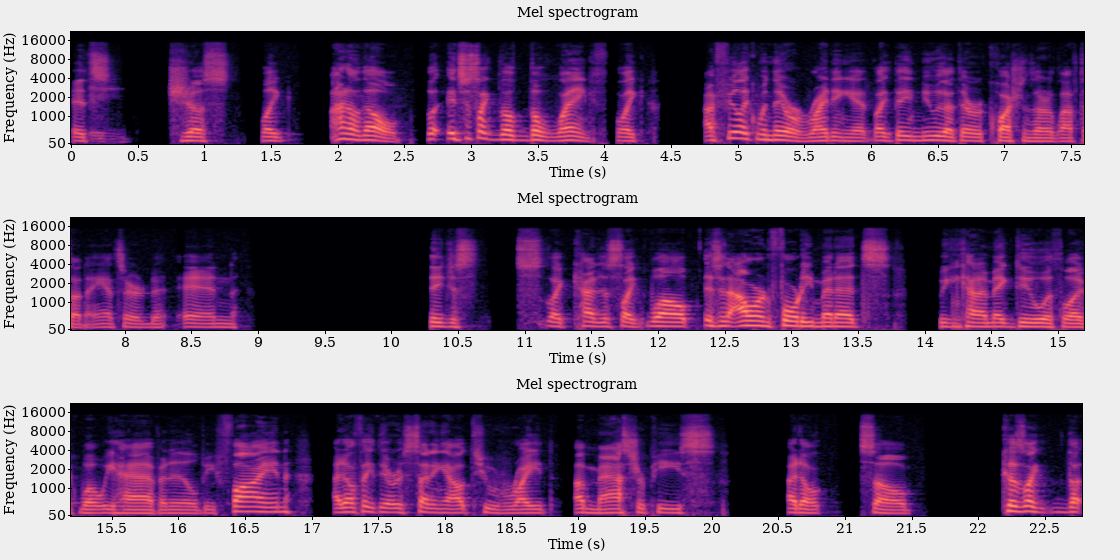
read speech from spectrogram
It's mm. just like I don't know. It's just like the the length. Like I feel like when they were writing it, like they knew that there were questions that are left unanswered, and they just like kind of just like, well, it's an hour and forty minutes. We can kind of make do with like what we have, and it'll be fine. I don't think they were setting out to write a masterpiece. I don't so because like the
